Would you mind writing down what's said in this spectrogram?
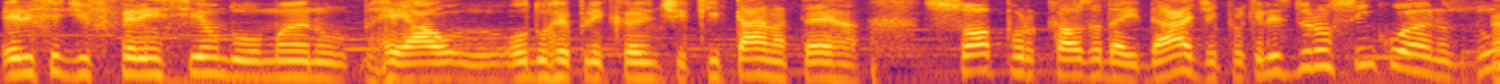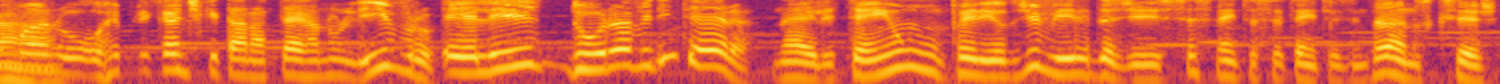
eles se diferenciam do humano real ou do replicante que tá na Terra só por causa da idade? Porque eles duram cinco anos. O humano, o replicante que tá na Terra no livro, ele dura a vida inteira, né? Ele tem um período de vida de 60, 70, 80 anos, que seja.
